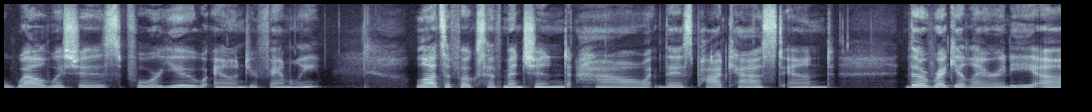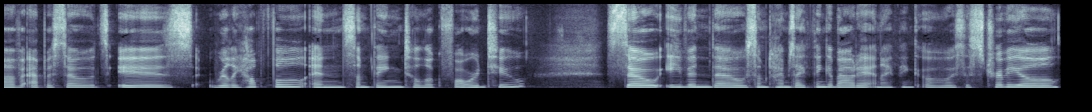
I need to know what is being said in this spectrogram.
well wishes for you and your family. Lots of folks have mentioned how this podcast and the regularity of episodes is really helpful and something to look forward to. So, even though sometimes I think about it and I think, oh, is this trivial?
